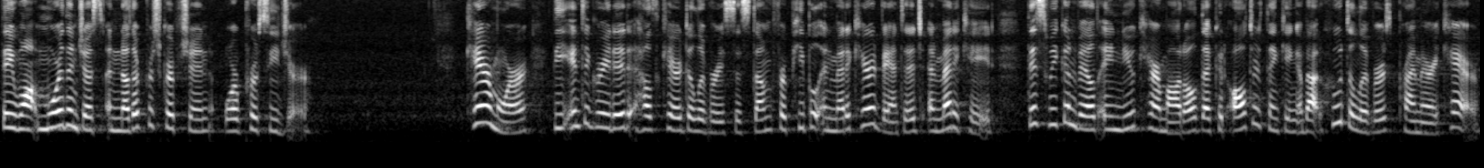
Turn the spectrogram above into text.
They want more than just another prescription or procedure. CareMore, the integrated healthcare delivery system for people in Medicare Advantage and Medicaid, this week unveiled a new care model that could alter thinking about who delivers primary care.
